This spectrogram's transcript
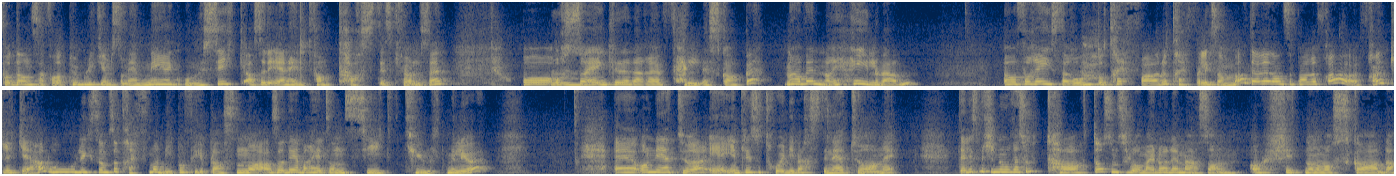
Får danse for et publikum som er med, god musikk. altså Det er en helt fantastisk følelse. Og også egentlig det der fellesskapet. Vi har venner i hele verden. Å få reise rundt og treffe Du treffer liksom, ah, der er danseparet fra Frankrike. hallo, liksom, Så treffer man de på flyplassen. Og, altså, det er bare helt sånn sykt kult miljø. Eh, og nedturer, egentlig så tror jeg de verste nedturene Det er liksom ikke noen resultater som slår meg. da, Det er mer sånn Å, shit, når vi var skada.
